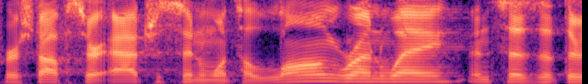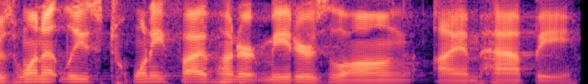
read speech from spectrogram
First Officer Atchison wants a long runway and says that there's one at least 2,500 meters long. I am happy.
